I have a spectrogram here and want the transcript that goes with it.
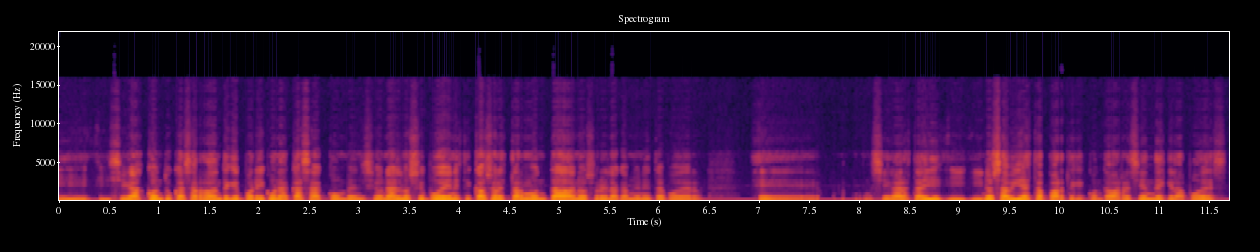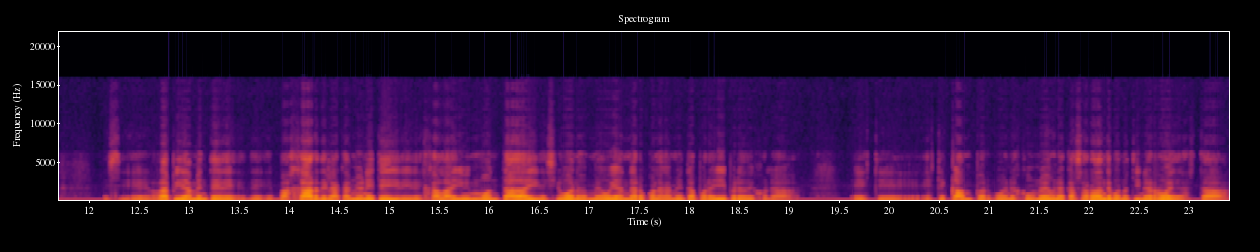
y, llegás con tu casa rodante, que por ahí con una casa convencional no se puede, en este caso al estar montada ¿no? sobre la camioneta, poder eh, llegar hasta ahí. Y, y no sabía esta parte que contabas recién de que la podés eh, rápidamente de, bajar de la camioneta y dejarla ahí montada y decir, bueno, me voy a andar con la camioneta por ahí, pero dejo la este, este camper, porque no es, como, no es una casa rodante, porque no tiene ruedas, está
